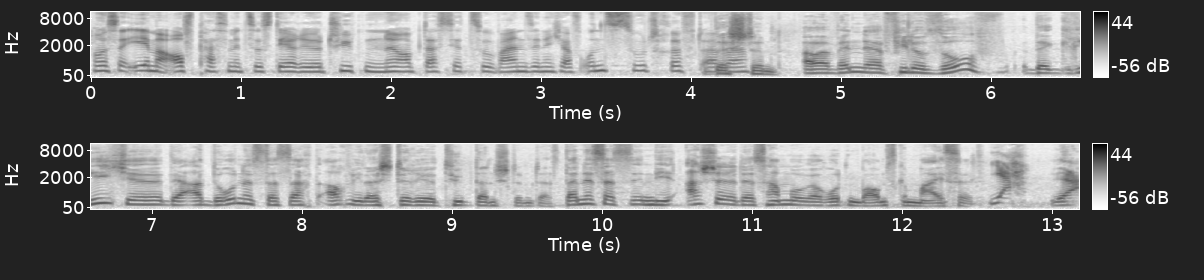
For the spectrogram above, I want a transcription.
muss ja eh immer aufpassen mit so Stereotypen, ne? ob das jetzt so wahnsinnig auf uns zutrifft. Das stimmt. Aber wenn der Philosoph, der Grieche, der Adonis das sagt, auch wieder Stereotyp, dann stimmt das. Dann ist das in die Asche des Hamburger Roten Baums gemeißelt. Ja, Ja.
